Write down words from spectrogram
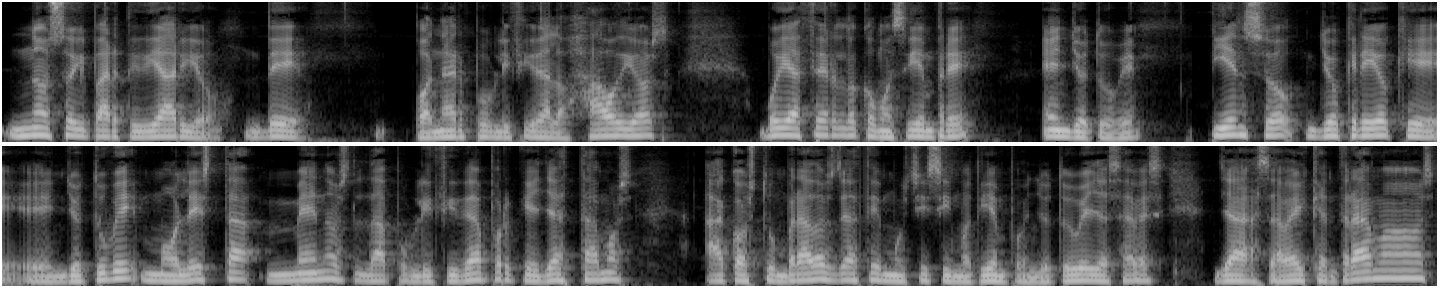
no soy partidario de poner publicidad a los audios, voy a hacerlo como siempre en YouTube. Pienso, yo creo que en YouTube molesta menos la publicidad porque ya estamos acostumbrados de hace muchísimo tiempo. En YouTube ya sabes, ya sabéis que entramos,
